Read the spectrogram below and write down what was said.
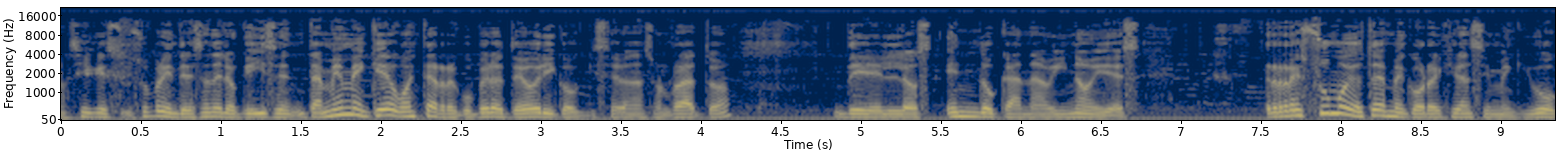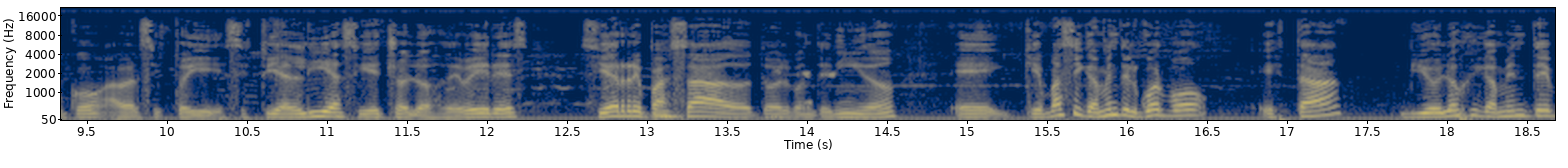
Así que es súper interesante lo que dicen. También me quedo con este recupero teórico que hicieron hace un rato de los endocannabinoides. Resumo y ustedes me corregirán si me equivoco, a ver si estoy, si estoy al día, si he hecho los deberes, si he repasado todo el contenido, eh, que básicamente el cuerpo está biológicamente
